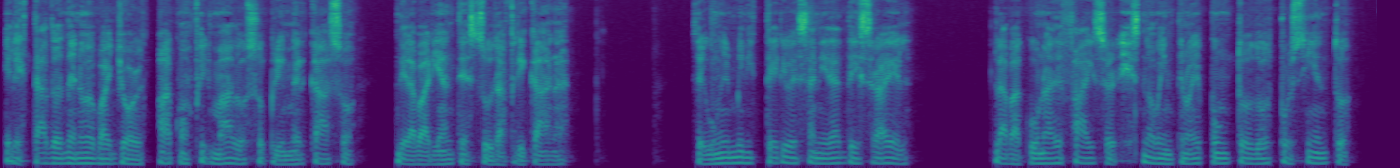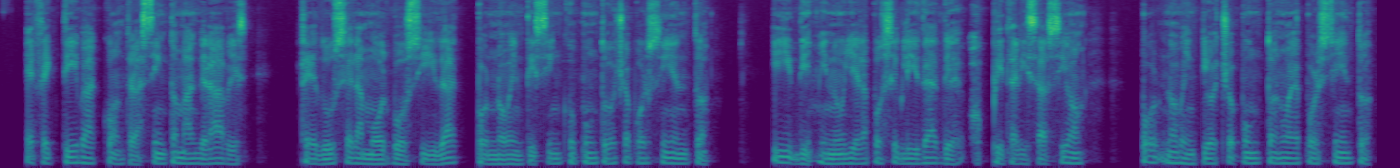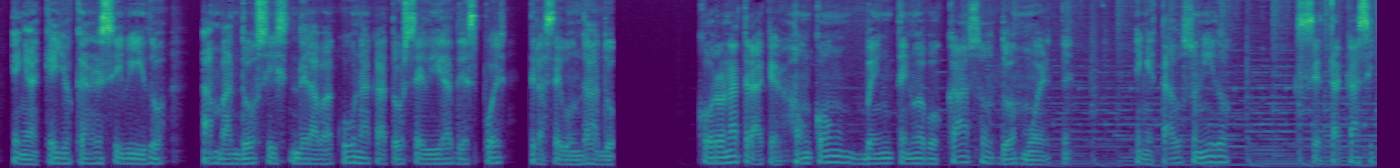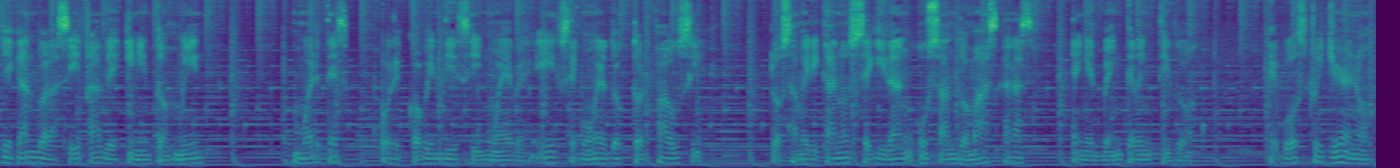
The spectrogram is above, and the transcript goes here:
El estado de Nueva York ha confirmado su primer caso de la variante sudafricana. Según el Ministerio de Sanidad de Israel, la vacuna de Pfizer es 99.2% efectiva contra síntomas graves, reduce la morbosidad por 95.8% y disminuye la posibilidad de hospitalización por 98.9% en aquellos que han recibido ambas dosis de la vacuna 14 días después de la segunda dosis. Corona Tracker, Hong Kong, 20 nuevos casos, 2 muertes. En Estados Unidos se está casi llegando a la cifra de 500.000 muertes por el COVID-19 y según el doctor Fauci, los americanos seguirán usando máscaras en el 2022. El Wall Street Journal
